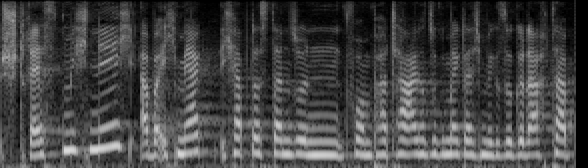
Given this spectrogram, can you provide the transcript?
stresst mich nicht, aber ich merke, ich habe das dann so in, vor ein paar Tagen so gemerkt, dass ich mir so gedacht habe,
